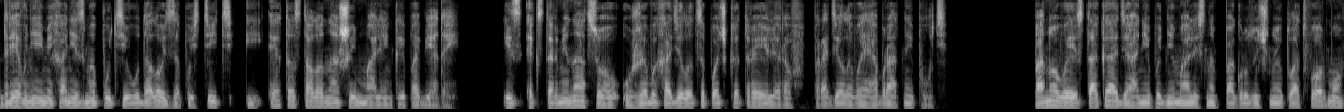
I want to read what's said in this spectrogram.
Древние механизмы пути удалось запустить, и это стало нашей маленькой победой. Из экстерминацио уже выходила цепочка трейлеров, проделывая обратный путь. По новой эстакаде они поднимались на погрузочную платформу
